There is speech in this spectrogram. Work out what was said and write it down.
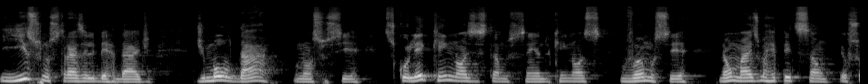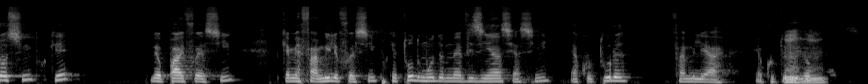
E isso nos traz a liberdade de moldar o nosso ser, escolher quem nós estamos sendo, quem nós vamos ser, não mais uma repetição. Eu sou assim porque meu pai foi assim, porque a minha família foi assim, porque todo mundo na minha vizinhança é assim, é a cultura familiar, é a cultura uhum. do meu país.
